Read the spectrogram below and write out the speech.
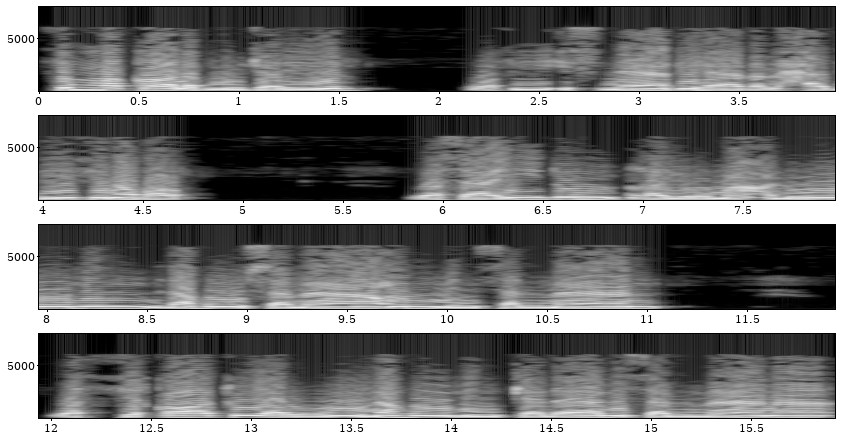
ثم قال ابن جرير وفي إسناد هذا الحديث نظر وسعيد غير معلوم له سماع من سلمان والثقات يروونه من كلام سلمان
